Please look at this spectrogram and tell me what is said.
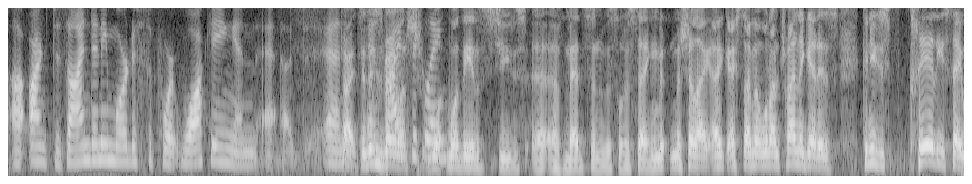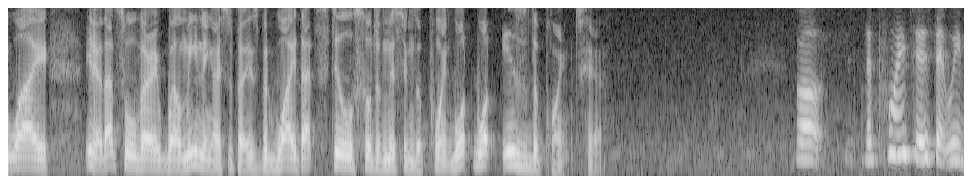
uh, aren't designed anymore to support walking and uh, and Right. So this is very bicycling? much what, what, the Institute uh, of Medicine was sort of saying. Michele? I, I guess I mean, what I'm trying to get is, can you just clearly say why? You know, that's all very well-meaning, I suppose, but why that's still sort of missing the point? What what is the point here? Well, the point is that we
